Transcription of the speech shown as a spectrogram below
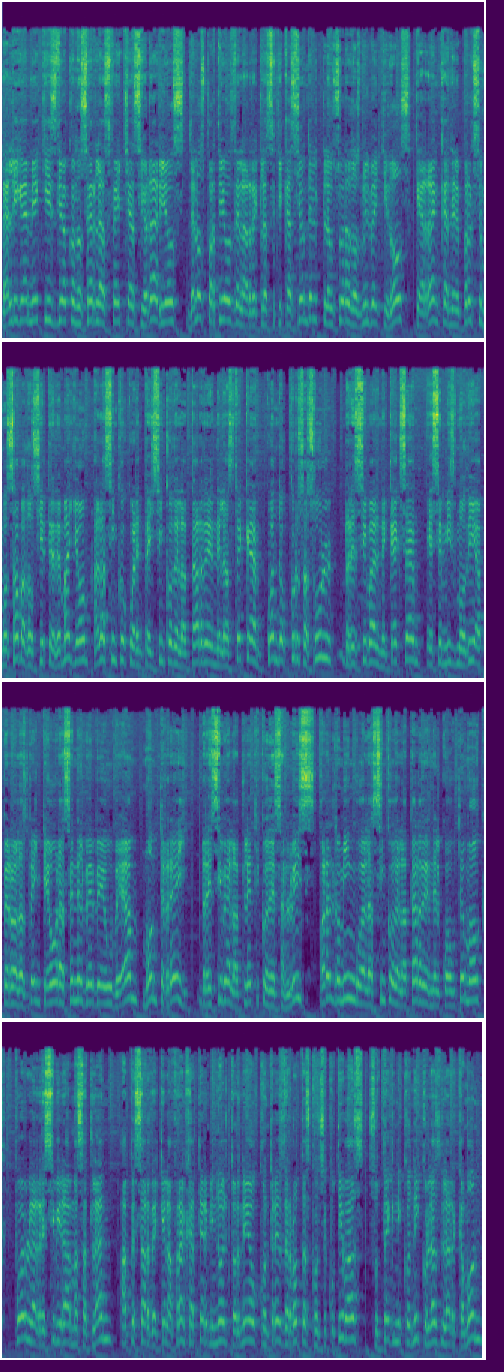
La Liga MX dio a conocer las fechas y horarios de los partidos de la reclasificación del Clausura 2022 que arrancan el próximo sábado 7 de mayo a las 5.45 de la tarde en el Azteca, cuando Cruz Azul reciba al Necaxa. Ese mismo día, pero a las 20 horas en el BBVA, Monterrey recibe al Atlético de San Luis. Para el domingo a las 5 de la tarde en el Cuauhtémoc, Puebla recibirá a Mazatlán. A pesar de que la franja terminó el torneo con tres derrotas consecutivas, su técnico Nicolás Larcamón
